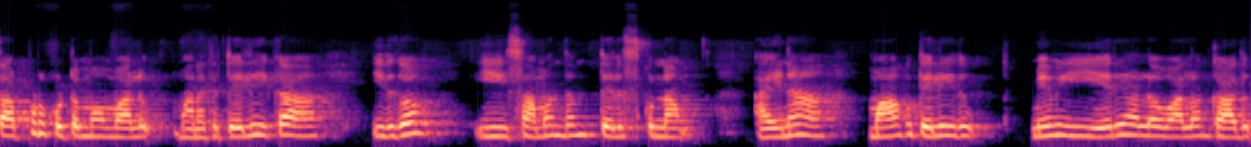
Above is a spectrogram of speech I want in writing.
తప్పుడు కుటుంబం వాళ్ళు. మనకు తెలియక ఇదిగో ఈ సంబంధం తెలుసుకున్నాం. అయినా మాకు తెలియదు మేము ఈ ఏరియాలో వాళ్ళం కాదు.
